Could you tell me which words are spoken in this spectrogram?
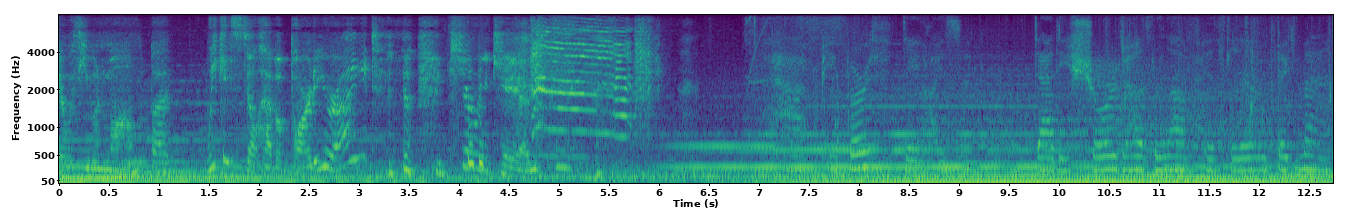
There with you and Mom, but we can still have a party, right? sure we can. Happy birthday, Isaac. Daddy sure does love his little big man.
